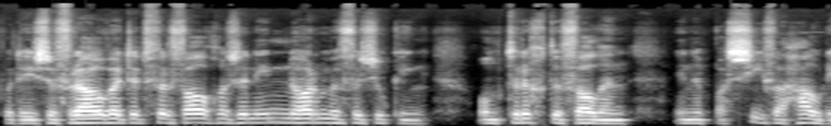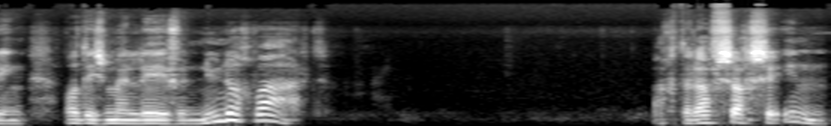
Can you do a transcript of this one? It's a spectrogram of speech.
Voor deze vrouw werd het vervolgens een enorme verzoeking om terug te vallen in een passieve houding. Wat is mijn leven nu nog waard? Achteraf zag ze in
